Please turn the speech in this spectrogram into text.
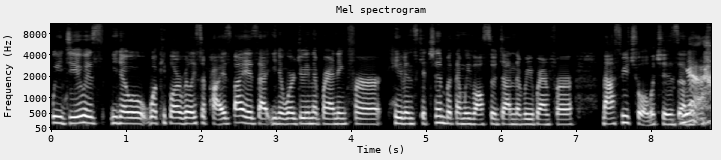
we do is, you know, what people are really surprised by is that, you know, we're doing the branding for Haven's Kitchen, but then we've also done the rebrand for Mass Mutual, which is a, yeah.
